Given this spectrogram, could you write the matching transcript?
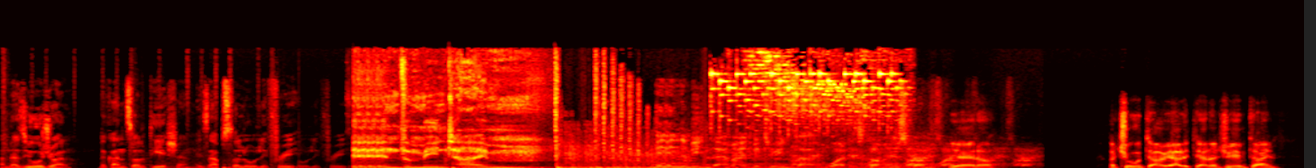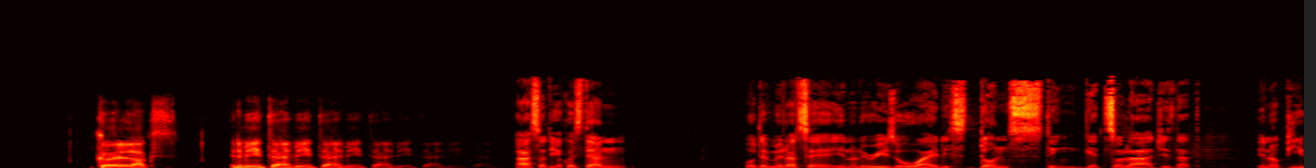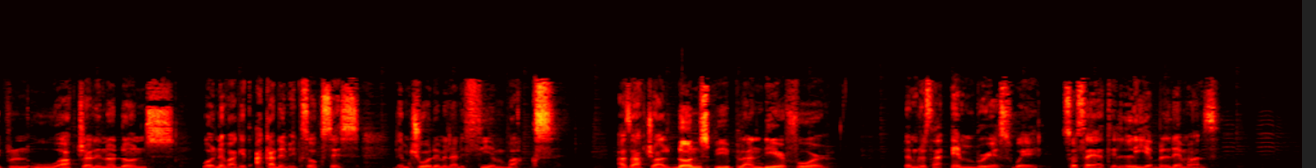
And as usual, the consultation is absolutely free. Absolutely free. In the meantime, In the meantime and in between time, what is coming is coming. Yeah, you know. A true time reality and a dream time. Curly Loxx. In the meantime, meantime, meantime, meantime, meantime. Ah, so to your question, what I'm gonna say, you know, the reason why this dunce thing gets so large is that, you know, people who actually know dunce but never get academic success, them throw them in the same box as actual dunce people and therefore them just a embrace where society label them as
